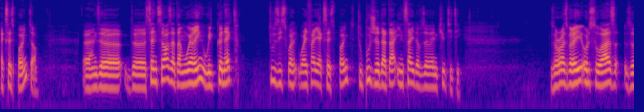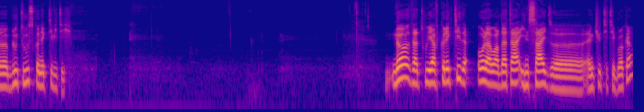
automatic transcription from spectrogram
access point. And uh, the, the sensor that I'm wearing will connect to this Wi-Fi access point to push the data inside of the MQTT. The Raspberry also has the Bluetooth connectivity. Now that we have collected all our data inside the MQTT broker,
